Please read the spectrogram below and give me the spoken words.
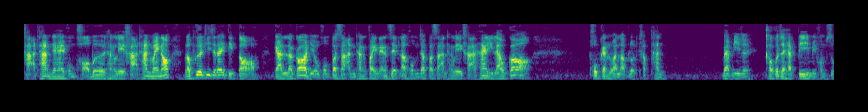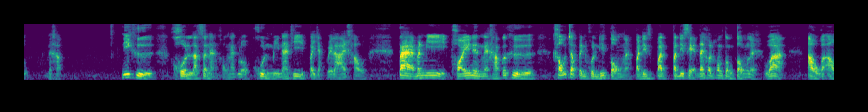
ขาท่านยังไงผมขอเบอร์ทางเลขาท่านไว้เนาะแล้วเพื่อที่จะได้ติดต่อกันแล้วก็เดี๋ยวผมประสานทางไฟแนนซ์เสร็จแล้วผมจะประสานทางเลขาให้แล้วก็พบกันวันรับรถครับท่าน แบบนี้เลย เขาก็จะแฮปปี้มีความสุขนะครับ นี่คือคนลักษณะของนักรบคุณมีหน้าที่ประหยัดเวลาให้เขา แต่มันมีอีกพอยต์หนึ่งนะครับก็คือเขาจะเป็นคนที่ตรงอะปฏิปฏิเสธได้ค่อนข้างตรงๆเลยว่าเอาก็เอา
